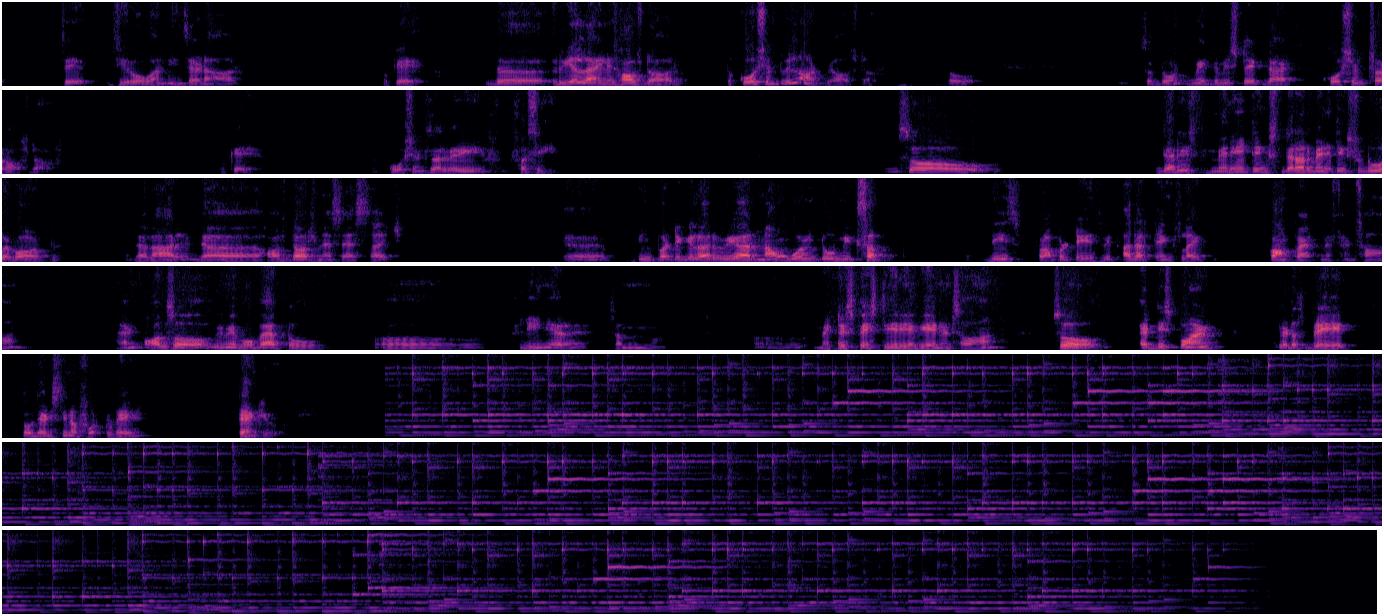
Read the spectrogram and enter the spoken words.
say 0, 1 inside R. Okay. The real line is Hausdorff. The quotient will not be Hausdorff. So, so don't make the mistake that quotients are Hausdorff. Okay. Quotients are very fussy. So there is many things, there are many things to do about the, the Hausdorffness as such. Uh, in particular, we are now going to mix up these properties with other things like compactness and so on. And also we may go back to uh, linear, some uh, metric space theory again and so on. So at this point, let us break. So that's enough for today. Thank you.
